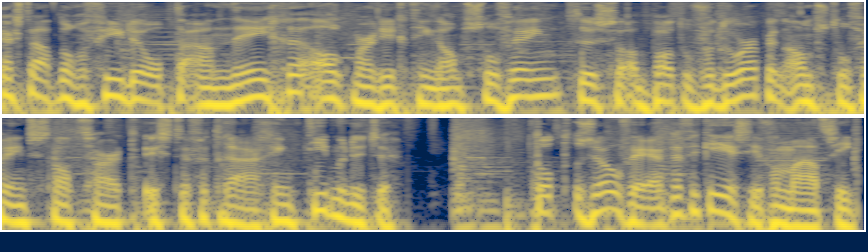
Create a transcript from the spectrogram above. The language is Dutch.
Er staat nog een file op de A9, Alkmaar richting Amstelveen. Tussen Badhoevedorp en Amstelveen Stadshart is de vertraging 10 minuten. Tot zover de verkeersinformatie.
